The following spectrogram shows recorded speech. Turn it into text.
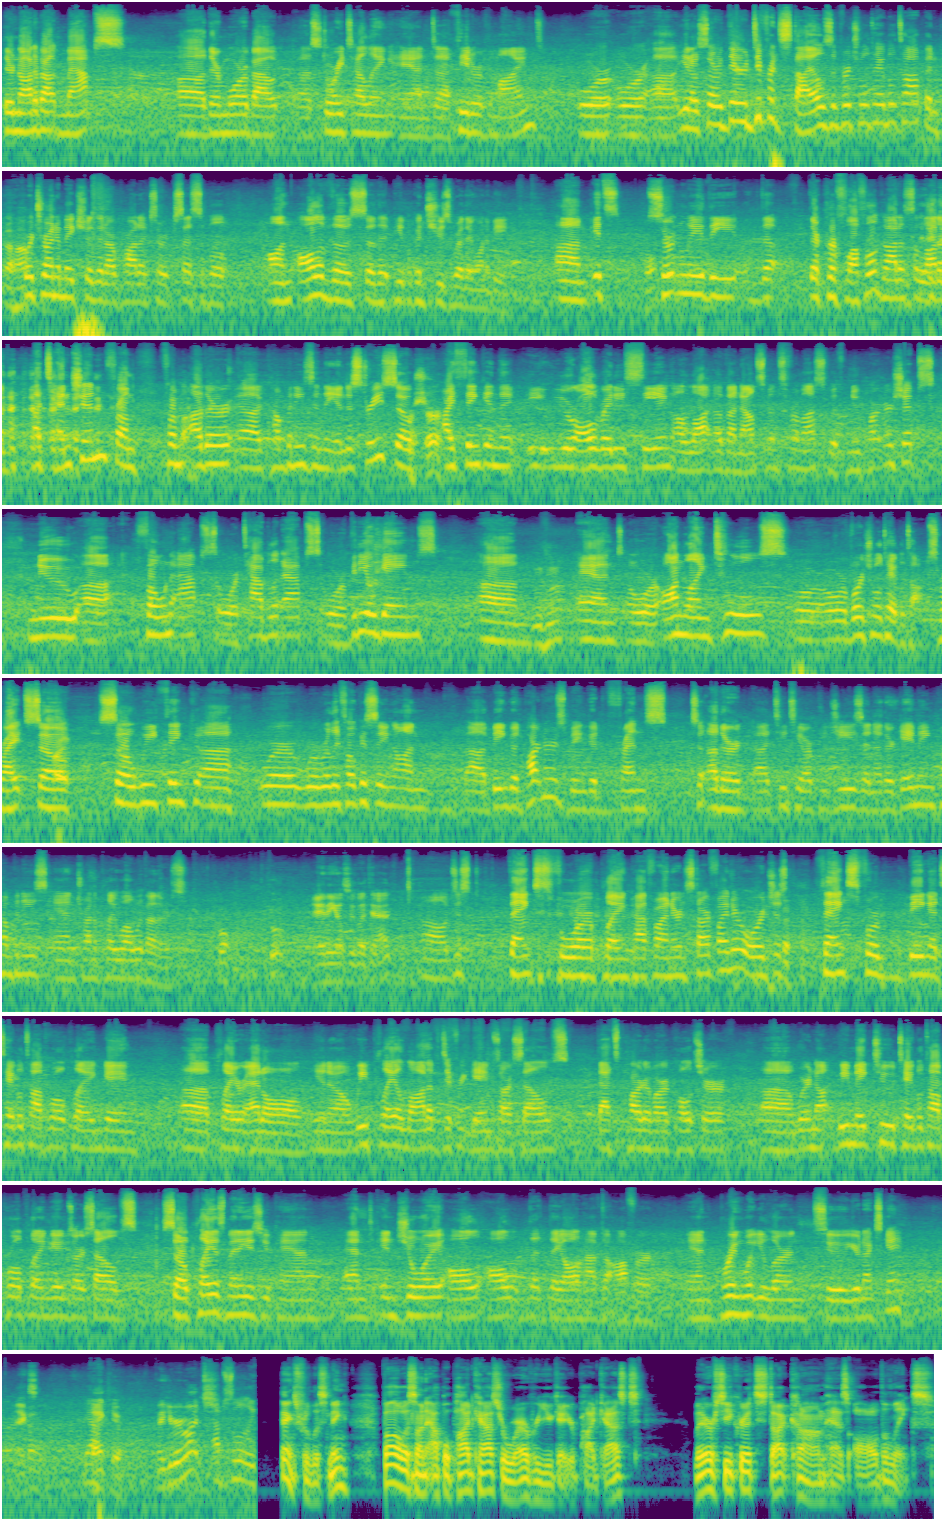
they're not about maps. Uh, they're more about uh, storytelling and uh, theater of the mind, or or uh, you know. So there are different styles of virtual tabletop, and Uh-huh. we're trying to make sure that our products are accessible on all of those, so that people can choose where they want to be. Um, it's certainly the the their kerfluffle got us a lot of attention from from other uh, companies in the industry. So sure. I think in the you- you're already seeing a lot of announcements from us with new partnerships, new uh, phone apps or tablet apps or video games, um, and or online tools or, or virtual tabletops. Right. So Right. so we think uh, we're we're really focusing on uh, being good partners, being good friends to other uh, TTRPGs and other gaming companies, and trying to play well with others. Cool. Cool. Anything else you'd like to add? Oh, just thanks for playing Pathfinder and Starfinder, or just thanks for being a tabletop role playing game uh, player at all. You know, we play a lot of different games ourselves. That's part of our culture. Uh, we're not. We make two tabletop role playing games ourselves. So play as many as you can and enjoy all all that they all have to offer, and bring what you learn to your next game. Excellent. Yeah. Thank you. Thank you very much. Absolutely. Thanks for listening. Follow us on Apple Podcasts or wherever you get your podcasts. Lairofsecrets.com has all the links.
